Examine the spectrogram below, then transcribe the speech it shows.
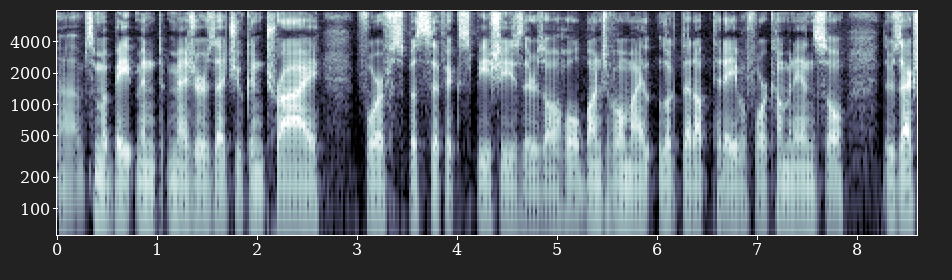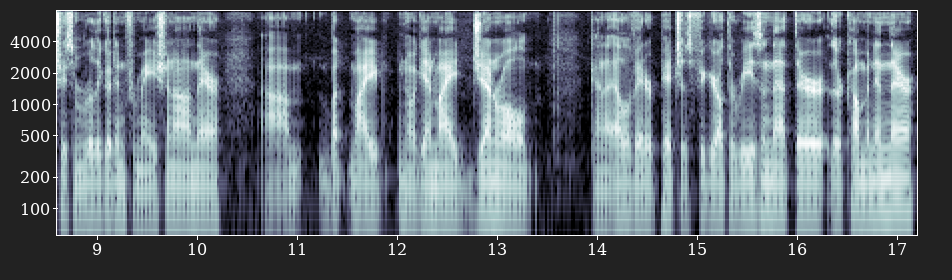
uh, some abatement measures that you can try for specific species. There's a whole bunch of them. I looked that up today before coming in, so there's actually some really good information on there. Um, but my, you know, again, my general kind of elevator pitch is figure out the reason that they're they're coming in there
